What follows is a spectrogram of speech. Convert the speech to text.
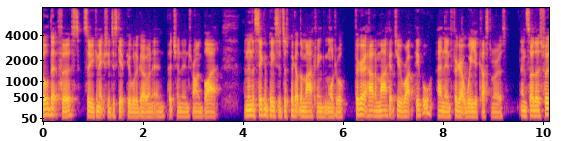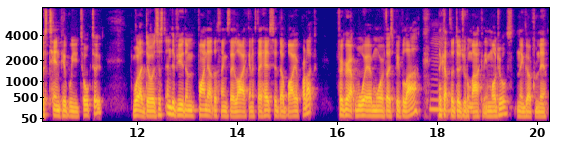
Build that first so you can actually just get people to go in and pitch in and try and buy it. And then the second piece is just pick up the marketing module, figure out how to market to your right people, and then figure out where your customer is. And so those first 10 people you talk to, what I do is just interview them, find out the things they like. And if they have said they'll buy your product, figure out where more of those people are, mm. pick up the digital marketing modules, and then go from there.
